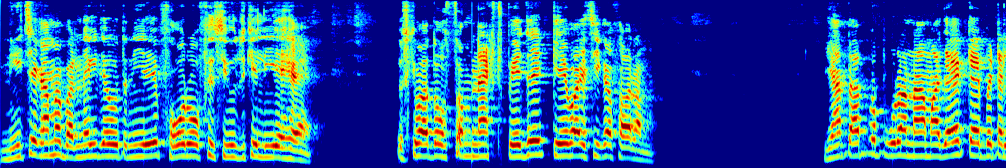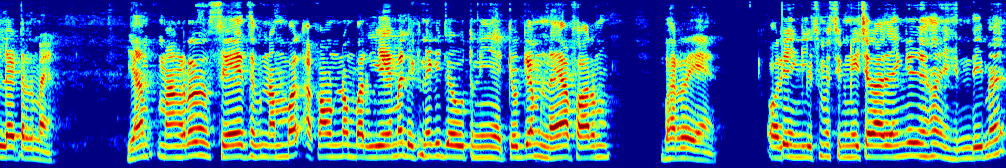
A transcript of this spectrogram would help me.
नीचे का हमें भरने की ज़रूरत नहीं है, ये फोर ऑफ़िस यूज़ के लिए है। उसके बाद दोस्तों हम नेक्स्ट पेज है के वाई सी का फॉर्म यहाँ पे आपका पूरा नाम आ जाएगा कैपिटल लेटर में। यहाँ मांग रहा C I number account number ये हमें लिखने की ज़रूरत नहीं है, क्योंकि हम नया फार्म भर रहे हैं। और ये इंग्लिश में सिग्नेचर आ जाएँगे, यहाँ हिंदी में।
